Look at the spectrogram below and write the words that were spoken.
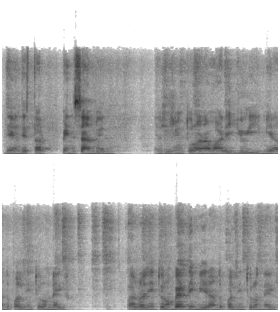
deben de estar pensando en, en su cinturón amarillo y mirando para el cinturón negro. Pasó al cinturón verde y mirando para el cinturón negro.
